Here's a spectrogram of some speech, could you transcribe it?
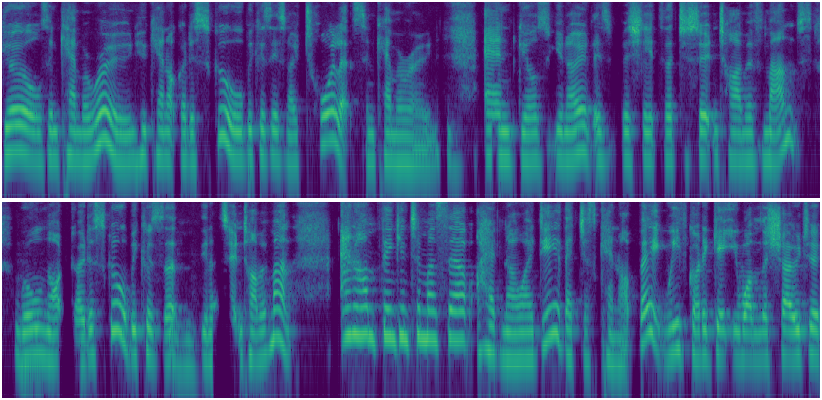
girls in Cameroon who cannot go to school because there's no toilets in Cameroon. Mm-hmm. And girls, you know, especially at a certain time of month, mm-hmm. will not go to school because the, mm-hmm. you know, certain time of month. And I'm thinking to myself, I had no idea that just cannot be. We've got to get you on the show to,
